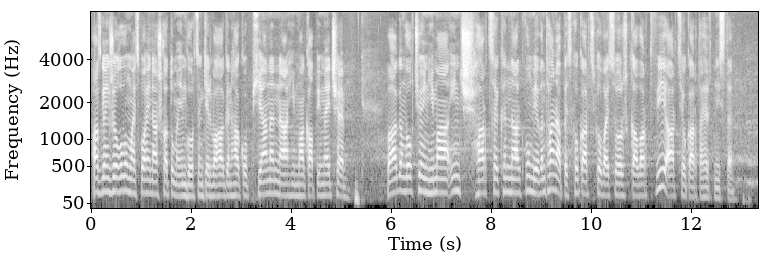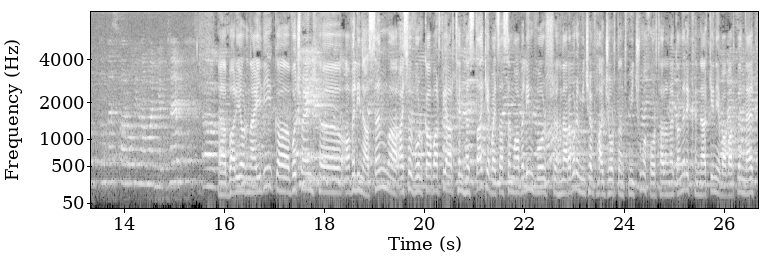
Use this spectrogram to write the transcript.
Ազգային ժողովում այս պահին աշխատում է իմ գործընկեր Վահագն Հակոբյանը, նա հիմա կապի մեջ է։ Վահագն ողջույն, հիմա ինչ հարց է քննարկվում եւ ընդհանրապես քո կարծիքով այսօր կավարտվի արդյոք արտահերտ նիստը։ Բարի օր Նաիդի, ոչ միայն ավելին ասեմ, այսօր որ կավարտվի արդեն հստակ է, բայց ասեմ ավելին, որ հնարավոր է մինչև հաջորդ ընդմիջումը խորհրդարանականները քննարկեն եւ ավարտվեն նաեւ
